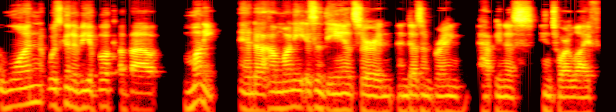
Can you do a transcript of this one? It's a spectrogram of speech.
One was going to be a book about money and uh, how money isn't the answer and, and doesn't bring happiness into our life.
